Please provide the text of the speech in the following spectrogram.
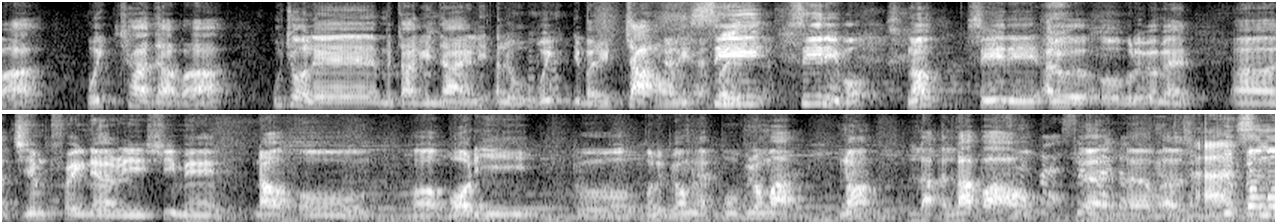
ပါ weight ချကြပါ ဥကြော်လဲမကြခင်ကြရင်လေအဲ့လို weight တွေပါလေကြအောင်လေစီးစီးတွေပေါ့နော်စီးတွေအဲ့လိုဟိုဘယ်လိုပြောမလဲအာ gym trainer တွေရှိမယ်နောက်ဟိုဟို body ဟိုဘယ်လိုပြောမလဲပို့ပြီးတော့မှနော်လာလာပအောင်နော် no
